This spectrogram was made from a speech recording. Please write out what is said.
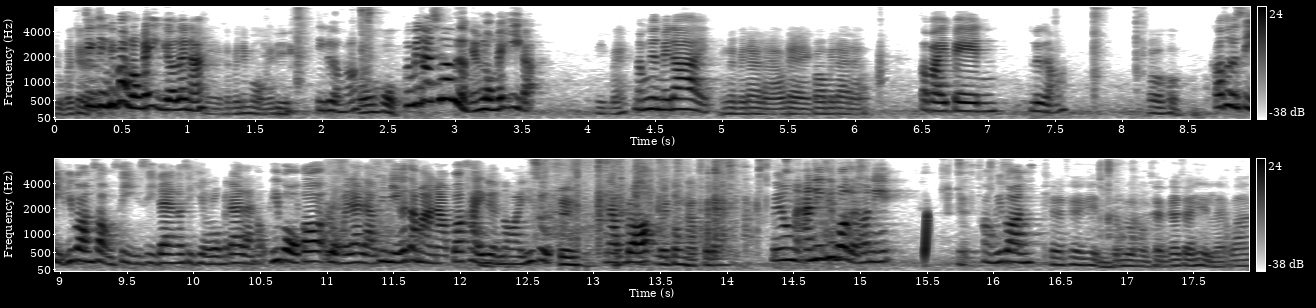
จู่ๆก็เจอจริงๆพี่บอลลงได้อีกเยอะเลยนะเออฉันไม่ได้มองให้ดีสีเหลืองเนาะโอ้โหไม่น่าเชื่อเหลืองยังลงได้อีกอะอีกไหมน้ำเงินไม่ได้นั่นไม่ได้แล้วแดงก็ไม่ได้แล้วต่อไปเป็นเหลือง โอ้โหก็คือสีพี่บอลสองสีสีแดงกับสีเขียวลงไม่ได้แล้วพี่โบก็ลงไม่ได้แล้วทีนี้ก็จะมานับว่าใครเหลือน้อยที่สุด ซึ่งนับบล็อก ไม่ต้องนับก็ได้ไม่ต้องนะอันนี้พี่โบเหลือเท่านี้ ของพี่บอลแค่เธอเห็นจำนวนของฉันก็จะเห็นแล้วว่า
